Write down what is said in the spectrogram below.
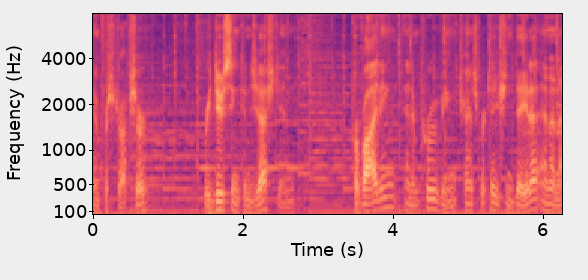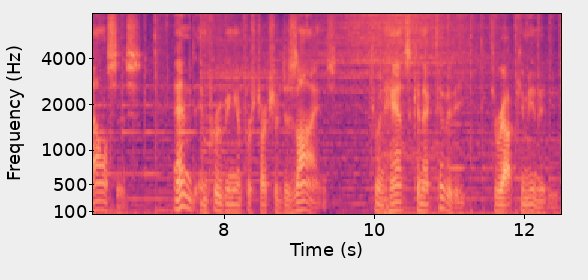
infrastructure, reducing congestion, providing and improving transportation data and analysis, and improving infrastructure designs to enhance connectivity throughout communities.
